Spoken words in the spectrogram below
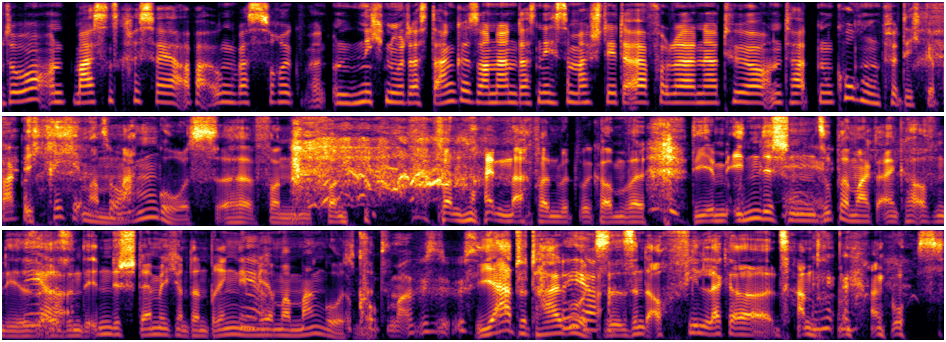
So, und meistens kriegst du ja aber irgendwas zurück. Und nicht nur das Danke, sondern das nächste Mal steht er vor deiner Tür und hat einen Kuchen für dich gebacken. Ich kriege immer so. Mangos äh, von, von, von meinen Nachbarn mitbekommen, weil die im indischen Supermarkt einkaufen, die ja. sind indischstämmig und dann bringen die ja. mir immer Mangos mit. Guck mal, wie süß. Ja, total gut. Ja. Sind auch viel leckerer als andere Mangos.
